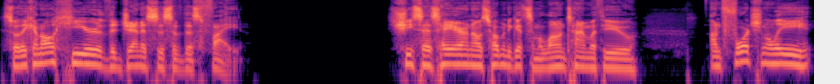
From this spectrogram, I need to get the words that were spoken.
so they can all hear the genesis of this fight. She says, "Hey, Aaron, I was hoping to get some alone time with you. Unfortunately,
